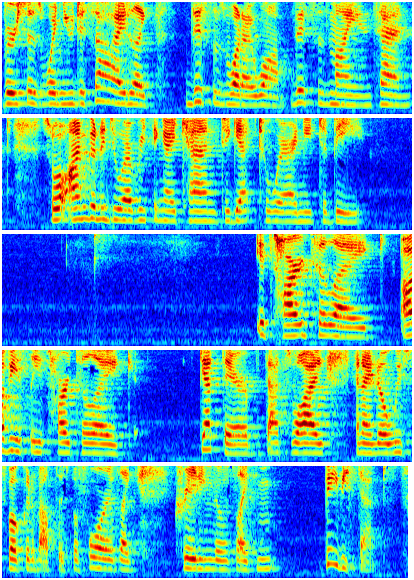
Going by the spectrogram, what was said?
versus when you decide like this is what I want, this is my intent, so I'm going to do everything I can to get to where I need to be. It's hard to like obviously it's hard to like get there. But that's why, and I know we've spoken about this before, is like creating those like baby steps.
